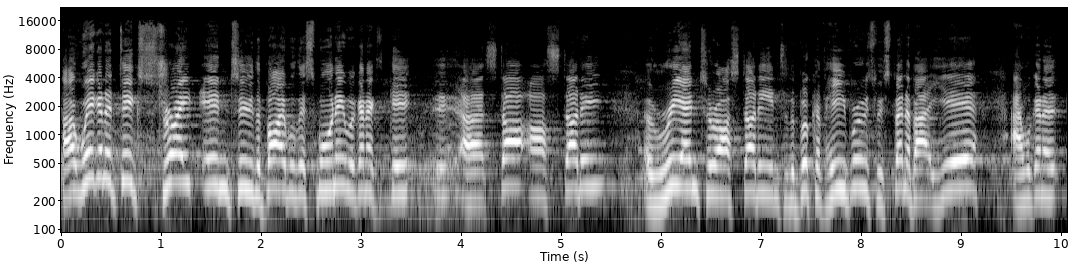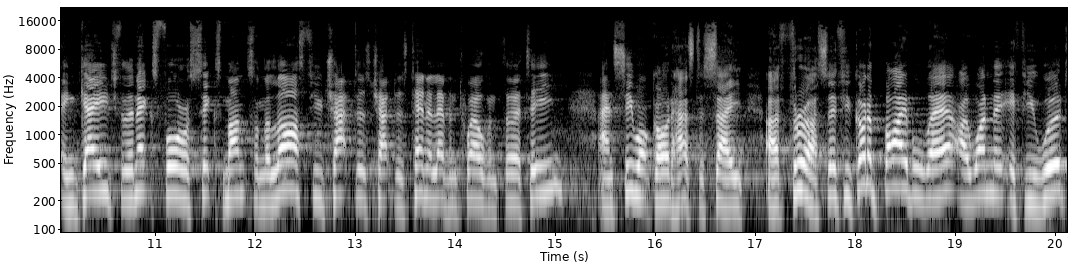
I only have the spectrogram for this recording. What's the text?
Uh, we're going to dig straight into the Bible this morning. We're going to uh, start our study, uh, re enter our study into the book of Hebrews. We've spent about a year and we're going to engage for the next four or six months on the last few chapters, chapters 10, 11, 12, and 13, and see what God has to say uh, through us. So if you've got a Bible there, I wonder if you would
